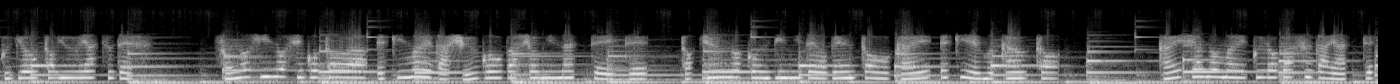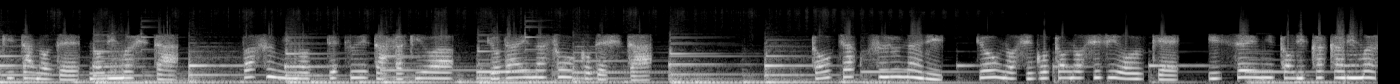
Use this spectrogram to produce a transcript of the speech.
副業というやつです。その日の仕事は、駅前が集合場所になっていて、途中のコンビニでお弁当を買い、駅へ向かうと、会社のマイクロバスがやってきたので、乗りました。バスに乗って着いた先は、巨大な倉庫でした。到着するなり、今日の仕事の指示を受け、一斉に取り掛かります。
